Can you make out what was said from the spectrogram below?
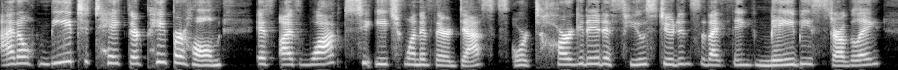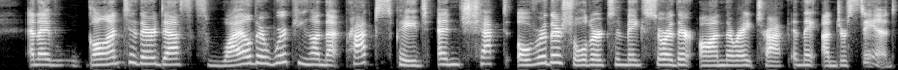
I don't need to take their paper home if I've walked to each one of their desks or targeted a few students that I think may be struggling and I've gone to their desks while they're working on that practice page and checked over their shoulder to make sure they're on the right track and they understand.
